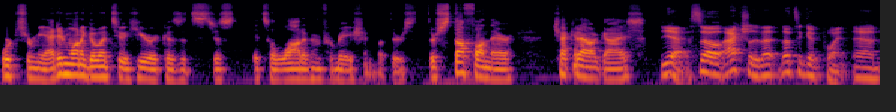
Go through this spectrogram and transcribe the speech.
works for me. I didn't want to go into it here because it's just it's a lot of information, but there's there's stuff on there. Check it out, guys. yeah so actually that that's a good point and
